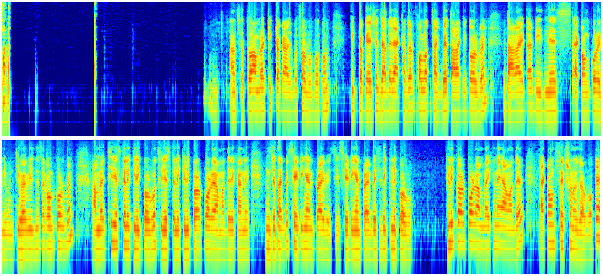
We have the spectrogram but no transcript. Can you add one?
ভাতা আচ্ছা তো আমরা টিকটকে আসব সর্বপ্রথম। টিকটকে এসে যাদের এক হাজার ফলোয়ার থাকবে, তারা কি করবেন? তারা এটা বিজনেস অ্যাকাউন্ট করে নেবেন। কীভাবে বিজনেস অ্যাকাউন্ট করবেন? আমরা থ্রি স্কেলে ক্লিক করব। থ্রি স্কেলে ক্লিক করার পরে আমাদের এখানে নিচে থাকবে setting and privacy setting and প্রাইভেসিতে ক্লিক করব। ক্লিক করার পর আমরা এখানে আমাদের অ্যাকাউন্ট সেকশনে যাব ওকে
